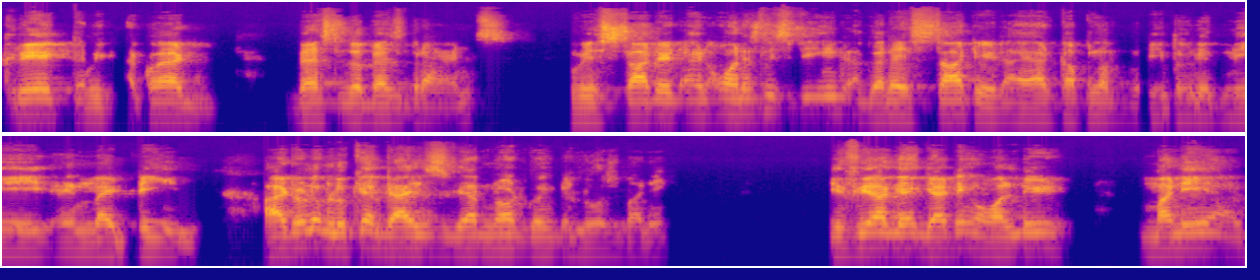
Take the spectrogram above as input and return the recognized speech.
great, we acquired best of the best brands. We started, and honestly speaking, when I started, I had a couple of people with me in my team. I told them, look here, guys, we are not going to lose money If we are getting only money, uh,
